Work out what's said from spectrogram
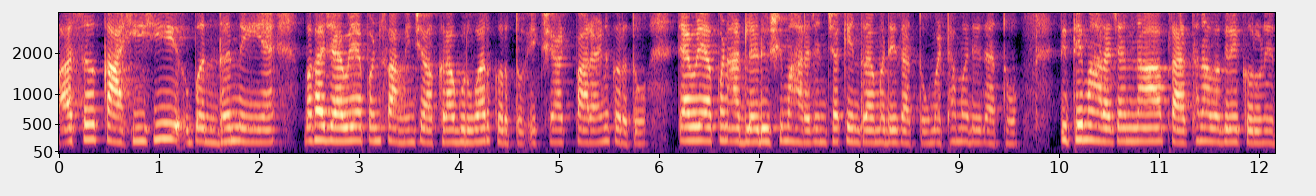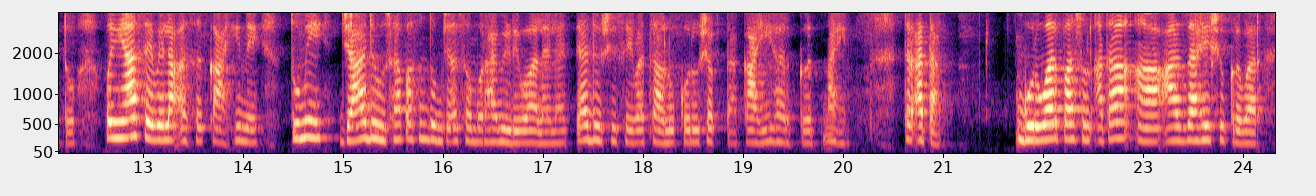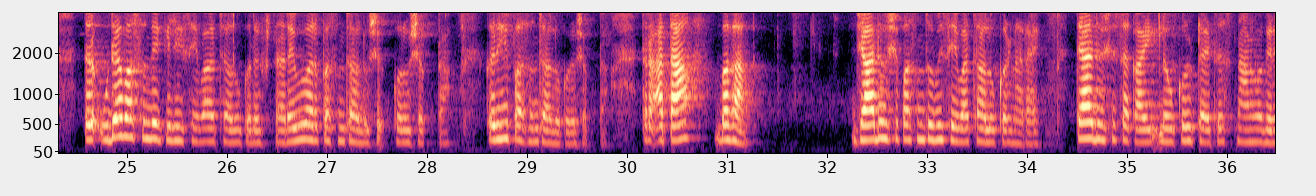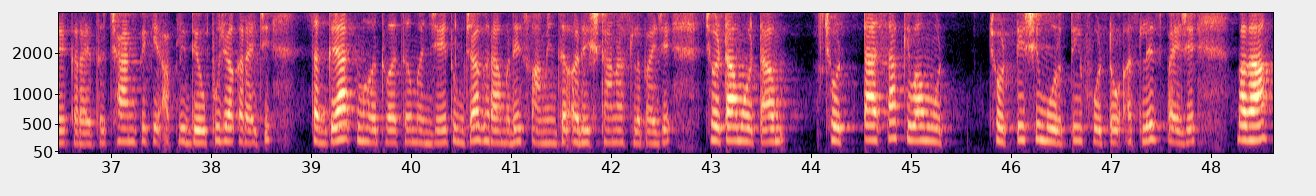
असं काहीही बंधन नाही आहे बघा ज्यावेळी आपण स्वामींचे अकरा गुरुवार करतो एकशे आठ पारायण करतो त्यावेळी आपण आदल्या दिवशी महाराजांच्या केंद्रामध्ये जातो मठामध्ये जातो. तिथे महाराजांना प्रार्थना वगैरे करून येतो. पण या सेवेला असं काही नाही. तुम्ही ज्या दिवसापासून तुमच्यासमोर हा व्हिडिओ आलेला आहे त्या दिवशी सेवा चालू करू शकता. काही हरकत नाही. तर आता गुरुवारपासून आता आज आहे शुक्रवार. तर उद्यापासून देखील ही सेवा चालू करू शकता. रविवारपासून चालू शक करू शकता. कधीपासून चालू करू शकता. तर आता बघा ज्या दिवशीपासून तुम्ही सेवा चालू करणार आहे त्या दिवशी सकाळी लवकर उठायचं स्नान वगैरे करायचं छानपैकी आपली देवपूजा करायची. सगळ्यात महत्त्वाचं म्हणजे तुमच्या घरामध्ये स्वामींचं अधिष्ठान असलं पाहिजे. छोटा मोठा छोटासा किंवा मो छोटीशी मूर्ती फोटो असलेच पाहिजे. बघा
